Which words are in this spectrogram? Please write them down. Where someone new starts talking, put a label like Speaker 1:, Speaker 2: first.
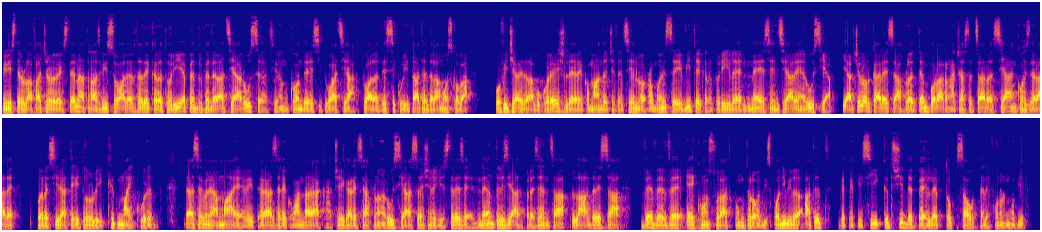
Speaker 1: Ministerul Afacerilor Externe a transmis o alertă de călătorie pentru Federația Rusă, ținând cont de situația actuală de securitate de la Moscova. Oficialii de la București le recomandă cetățenilor români să evite călătoriile neesențiale în Rusia, iar celor care se află temporar în această țară se ia în considerare părăsirea teritoriului cât mai curând. De asemenea, Maie reiterează recomandarea ca cei care se află în Rusia să-și înregistreze neîntârziat prezența la adresa www.econsulat.ro, disponibilă atât de pe PC cât și de pe laptop sau telefonul mobil.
